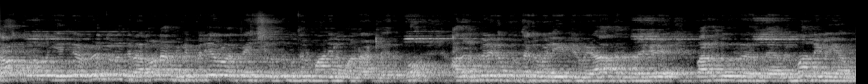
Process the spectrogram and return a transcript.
தாக்கணும் எங்கே வீழ்த்தணுங்கிற அளவில் மிகப்பெரிய ஒரு பேச்சு வந்து முதல் மாநில மாநாட்டில் இருக்கும். அதன் பிறகு புத்தக வெளியீட்டு விழா அதன் பிறகு பரந்தூர் இந்த விமான நிலையம்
